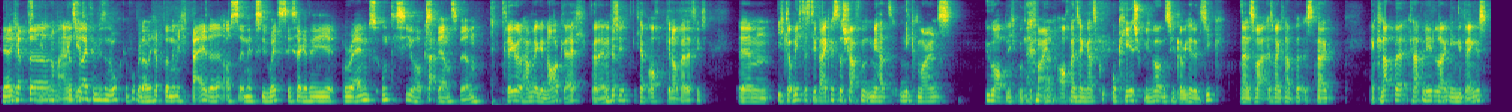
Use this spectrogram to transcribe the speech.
Ja, ich habe da um das geht. vielleicht ein bisschen hochgepokert, aber ich habe da nämlich beide aus der NFC West. Ich sage, die Rams und die Seahawks werden es werden. Gregor, da haben wir genau gleich bei der NFC. Ich habe auch genau beide Teams. Ähm, ich glaube nicht, dass die Vikings das schaffen. Mir hat Nick Mullins überhaupt nicht gut gefallen, auch wenn es ein ganz okayes Spiel war und sie, glaube ich, hat den Sieg. Nein, es war, es war ein knappe, es war eine knappe, knappe Niederlage gegen die Bengals.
